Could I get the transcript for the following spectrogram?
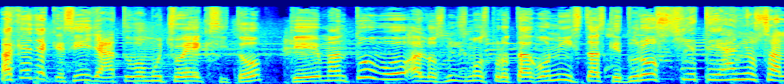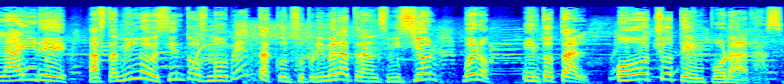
Aquella que sí ya tuvo mucho éxito, que mantuvo a los mismos protagonistas, que duró 7 años al aire, hasta 1990 con su primera transmisión. Bueno, en total, 8 temporadas.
